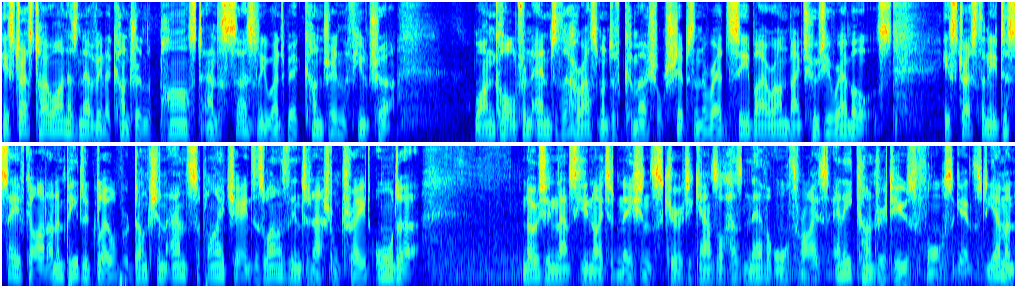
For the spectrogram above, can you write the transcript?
He stressed Taiwan has never been a country in the past and certainly won't be a country in the future. Wang called for an end to the harassment of commercial ships in the Red Sea by Iran backed Houthi rebels. He stressed the need to safeguard unimpeded global production and supply chains as well as the international trade order. Noting that the United Nations Security Council has never authorized any country to use force against Yemen,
